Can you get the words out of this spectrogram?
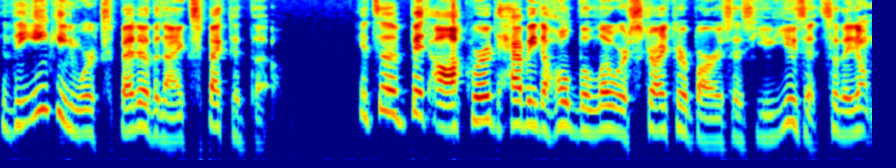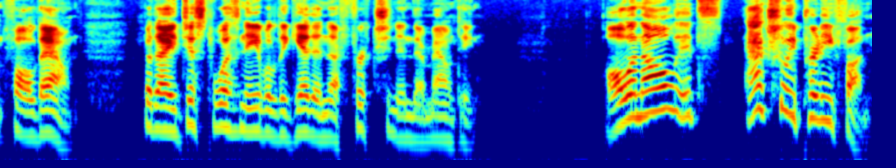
The inking works better than I expected, though. It's a bit awkward having to hold the lower striker bars as you use it so they don't fall down, but I just wasn't able to get enough friction in their mounting. All in all, it's actually pretty fun.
